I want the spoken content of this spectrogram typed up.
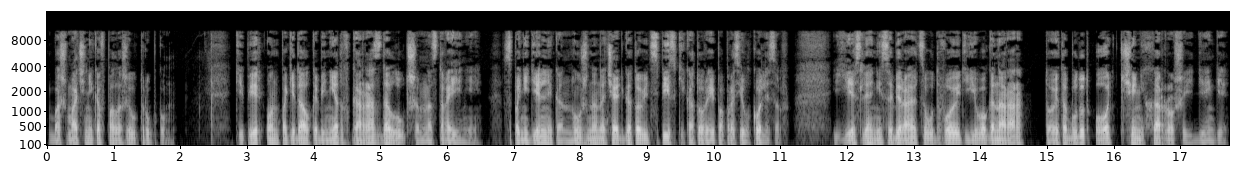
Башмачников положил трубку. Теперь он покидал кабинет в гораздо лучшем настроении. С понедельника нужно начать готовить списки, которые попросил Колесов. Если они собираются удвоить его гонорар, то это будут очень хорошие деньги.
